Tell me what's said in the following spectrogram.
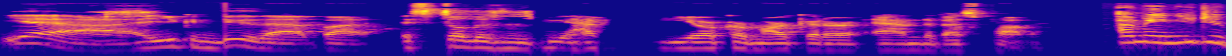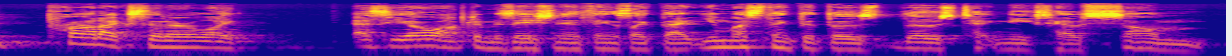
Yeah, you can do that, but it still doesn't beat having a mediocre marketer and the best product. I mean, you do products that are like SEO optimization and things like that. You must think that those those techniques have some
